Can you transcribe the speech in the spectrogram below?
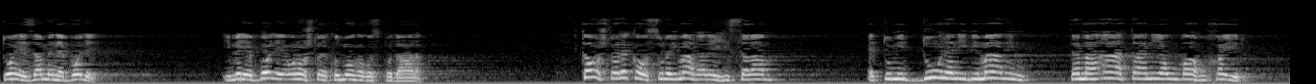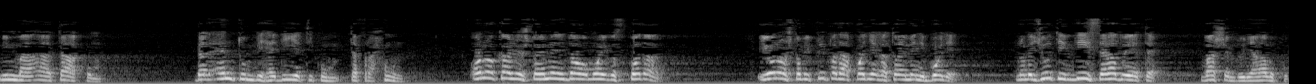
to je za mene bolje. I meni je bolje ono što je kod moga gospodara. Kao što je rekao Suleiman, alaihissalam, etu mi duneni bi malin فما آتاني الله خير مما آتاكم بل أنتم بهديتكم تفرحون ono kaže što je meni dao moj gospodar i ono što mi pripada kod njega to je meni bolje no međutim vi se radujete vašem dunjaluku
